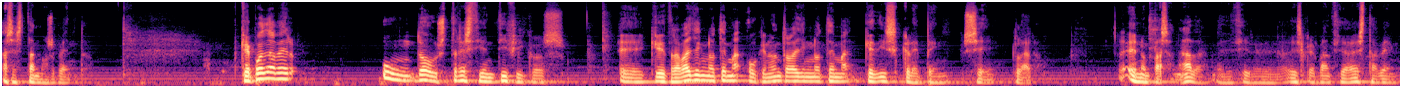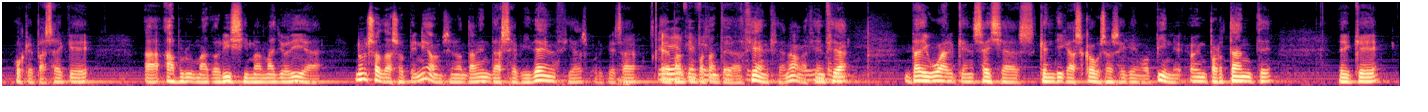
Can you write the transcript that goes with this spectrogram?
as estamos vendo. Que pode haber un, dous, tres científicos eh, que traballen no tema ou que non traballen no tema que discrepen, sí, claro. E non pasa nada, é dicir, eh, a discrepancia está ben. O que pasa é que a abrumadorísima maioría non só das opinións, senón tamén das evidencias, porque esa é a parte importante da ciencia, non? A ciencia da igual quen sexas, quen diga as cousas e quen opine. O importante é que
